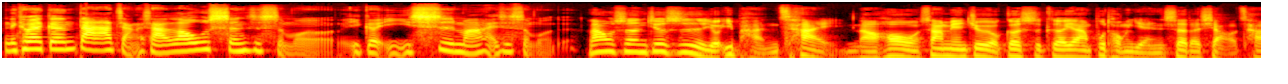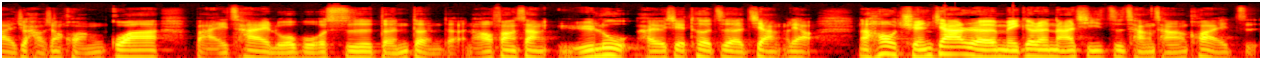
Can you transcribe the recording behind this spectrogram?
你可不可以跟大家讲一下捞生是什么一个仪式吗？还是什么的？捞生就是有一盘菜，然后上面就有各式各样不同颜色的小菜，就好像黄瓜、白菜、萝卜丝等等的，然后放上鱼露，还有一些特制的酱料，然后全家人每个人拿起一只长长的筷子，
